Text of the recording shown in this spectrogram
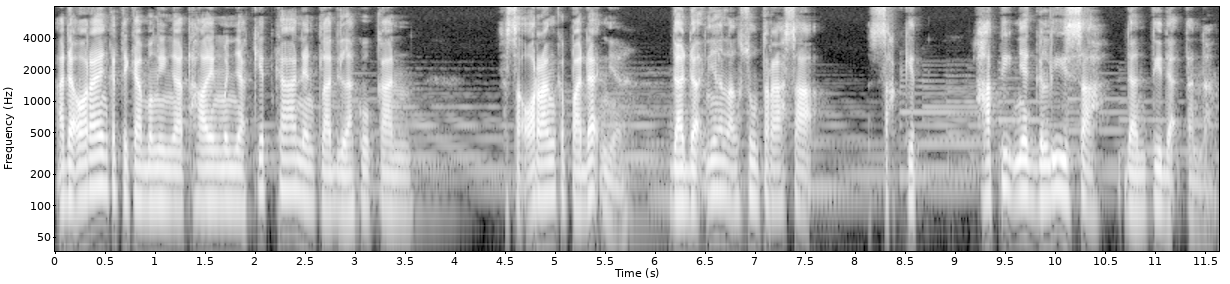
Ada orang yang ketika mengingat hal yang menyakitkan yang telah dilakukan seseorang kepadanya, dadanya langsung terasa sakit, hatinya gelisah dan tidak tenang.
